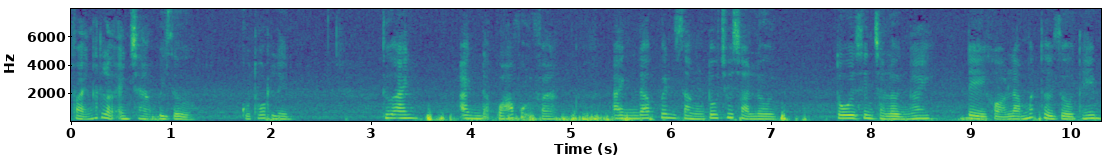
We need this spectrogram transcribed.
Phải ngắt lời anh chàng bây giờ. Cô thốt lên. Thưa anh, anh đã quá vội vàng. Anh đã quên rằng tôi chưa trả lời. Tôi xin trả lời ngay Để khỏi làm mất thời giờ thêm.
